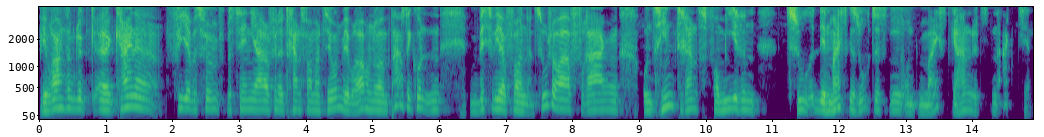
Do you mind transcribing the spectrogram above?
Wir brauchen zum Glück äh, keine vier bis fünf bis zehn Jahre für eine Transformation. Wir brauchen nur ein paar Sekunden, bis wir von Zuschauerfragen uns hintransformieren zu den meistgesuchtesten und meistgehandelsten Aktien.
